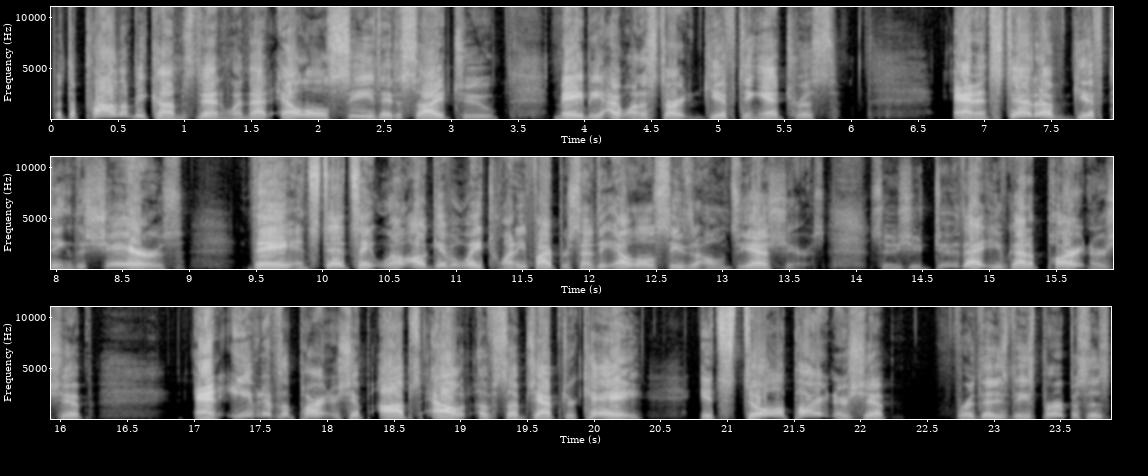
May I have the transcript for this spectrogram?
But the problem becomes then when that LLC they decide to maybe I want to start gifting interest and instead of gifting the shares, they instead say, well, I'll give away 25% of the LLC that owns the S shares. As soon as you do that, you've got a partnership. And even if the partnership opts out of subchapter K, it's still a partnership for these, these purposes,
